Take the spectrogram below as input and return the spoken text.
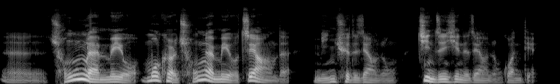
呃，从来没有默克尔从来没有这样的明确的这样一种竞争性的这样一种观点，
